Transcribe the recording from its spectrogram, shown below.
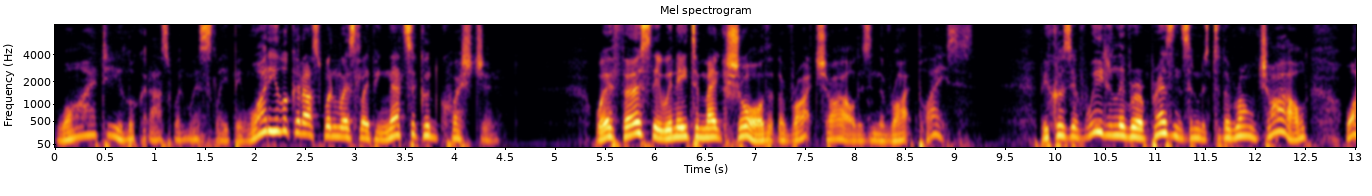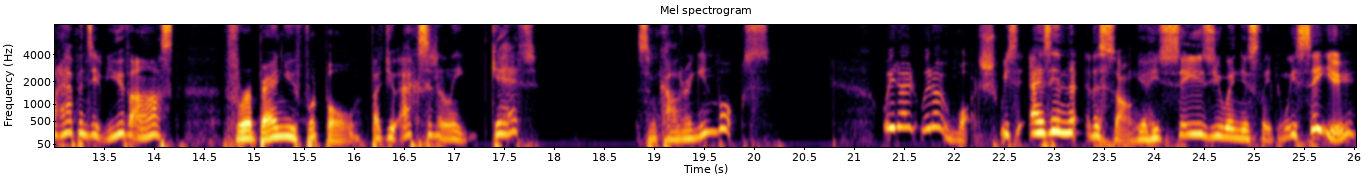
Why do you look at us when we're sleeping? Why do you look at us when we're sleeping? That's a good question. Where, firstly, we need to make sure that the right child is in the right place. Because if we deliver a present and it's to the wrong child, what happens if you've asked for a brand new football, but you accidentally get some colouring in books. We don't we don't watch. We as in the song, you know, he sees you when you're sleeping. We see you.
